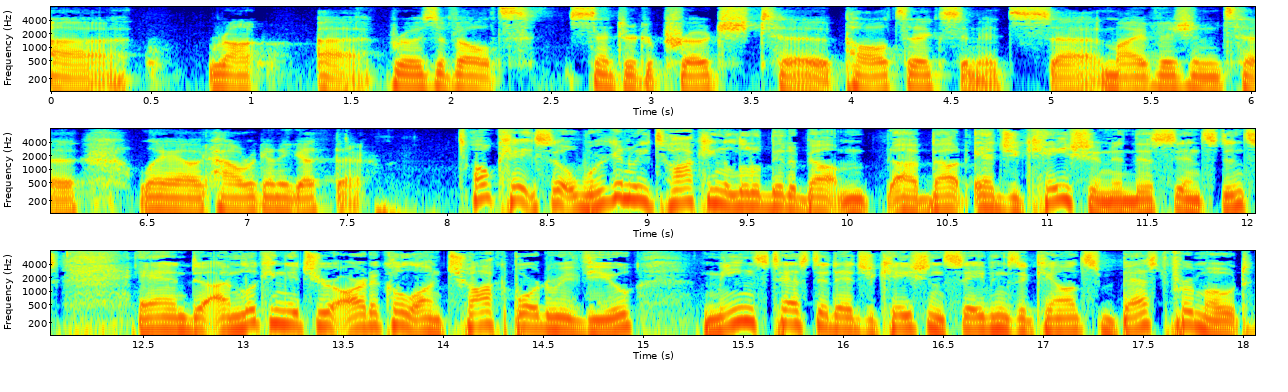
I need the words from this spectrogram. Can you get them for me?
uh, uh, Roosevelt centered approach to politics, and it's uh, my vision to lay out how we're going to get there. Okay, so we're going to be talking a little bit about about education in this instance, and I'm looking at your article on Chalkboard Review: Means Tested Education Savings Accounts Best Promote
